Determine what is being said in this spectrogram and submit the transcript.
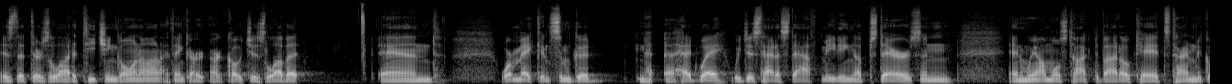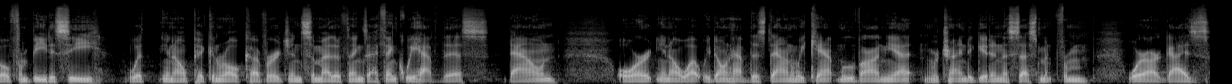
is that there's a lot of teaching going on. I think our, our coaches love it, and we're making some good uh, headway. We just had a staff meeting upstairs, and and we almost talked about okay, it's time to go from B to C with you know pick and roll coverage and some other things. I think we have this down or you know what, we don't have this down, we can't move on yet, and we're trying to get an assessment from where our guys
